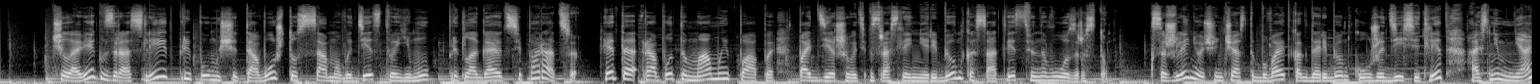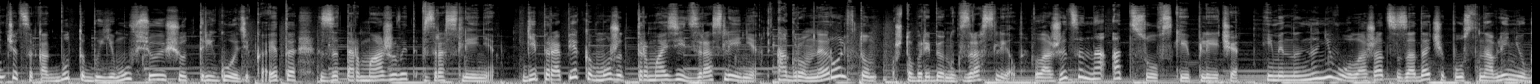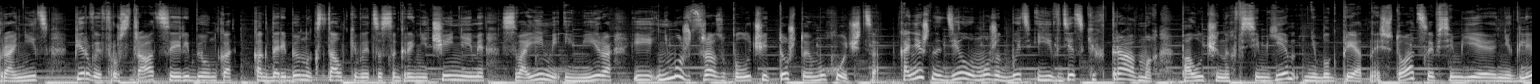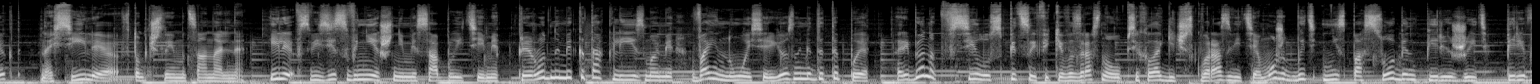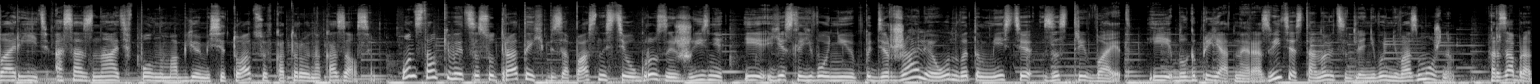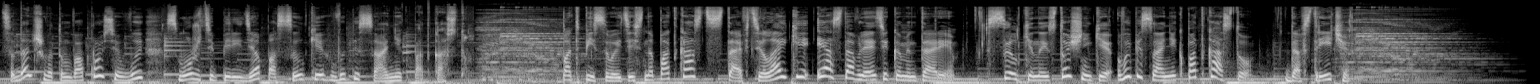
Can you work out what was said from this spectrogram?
Человек взрослеет при помощи того, что с самого детства ему предлагают сепарацию. Это работа мамы и папы – поддерживать взросление ребенка соответственно возрасту. К сожалению, очень часто бывает, когда ребенку уже 10 лет, а с ним нянчатся, как будто бы ему все еще 3 годика. Это затормаживает взросление. Гиперопека может тормозить взросление. Огромная роль в том, чтобы ребенок взрослел, ложится на отцовские плечи. Именно на него ложатся задачи по установлению границ, первой фрустрации ребенка, когда ребенок сталкивается с ограничениями своими и мира и не может сразу получить то, что ему хочется. Конечно, дело может быть и в детских травмах, полученных в семье, неблагоприятная ситуация в семье, неглект, насилие, в том числе эмоциональное, или в связи с внешними событиями, природными катаклизмами, войной, серьезными ДТП. Ребенок в силу специфики возрастного психологического развития может быть не способен пережить, переварить, осознать в полном объеме ситуацию, в которой он оказался. Он сталкивается с утратой их безопасности, угрозой жизни, и если его не поддержали, он в этом месте застревает. И благоприятное развитие становится для него невозможным. Разобраться дальше в этом вопросе вы сможете, перейдя по ссылке в описании к подкасту. Подписывайтесь на подкаст, ставьте лайки и оставляйте комментарии. Ссылки на источники в описании к подкасту. До встречи!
